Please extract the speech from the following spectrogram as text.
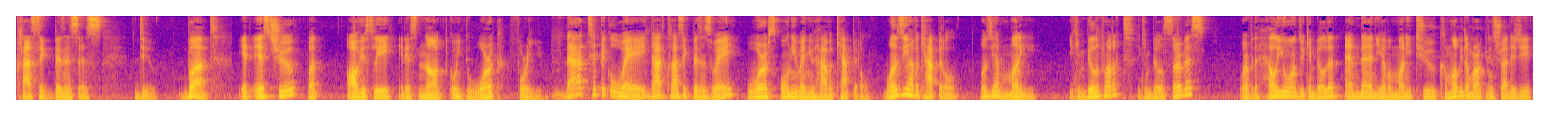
classic businesses do. But it is true but obviously it is not going to work for you. That typical way that classic business way works only when you have a capital. Once you have a capital once you have money you can build a product you can build a service whatever the hell you want, you can build it, and then you have a money to come up with a marketing strategy.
